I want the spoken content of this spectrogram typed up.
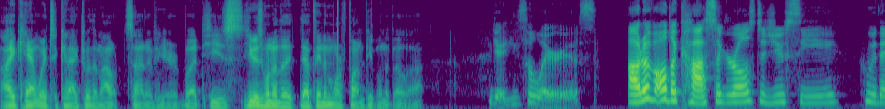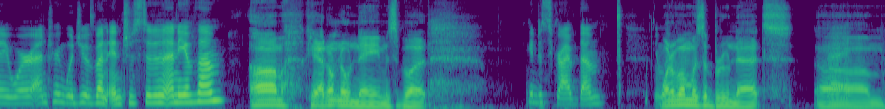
I can't wait to connect with him outside of here. But he's he was one of the definitely the more fun people in the villa. Yeah, he's hilarious. Out of all the Casa girls, did you see who they were entering? Would you have been interested in any of them? Um, okay, I don't know names, but You can describe them. One of them was a brunette. Okay. Um,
